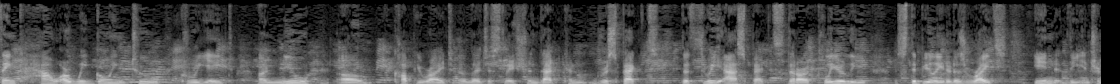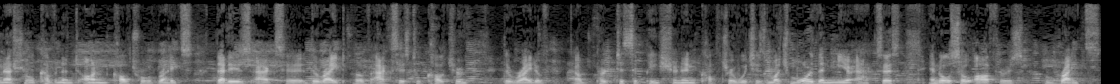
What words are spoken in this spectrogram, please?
think how are we going to create a new uh, copyright uh, legislation that can respect the three aspects that are clearly stipulated as rights in the International Covenant on Cultural Rights. That is the right of access to culture, the right of, of participation in culture, which is much more than mere access, and also authors' rights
